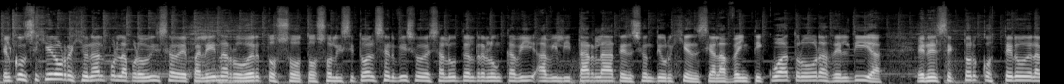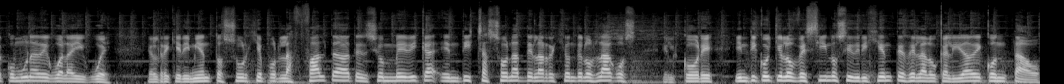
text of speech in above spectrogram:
El consejero regional por la provincia de Palena, Roberto Soto, solicitó al Servicio de Salud del Reloncaví habilitar la atención de urgencia a las 24 horas del día en el sector costero de la comuna de Gualaigüe. El requerimiento surge por la falta de atención médica en dichas zonas de la región de los lagos. El CORE indicó que los vecinos y dirigentes de la localidad de Contao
